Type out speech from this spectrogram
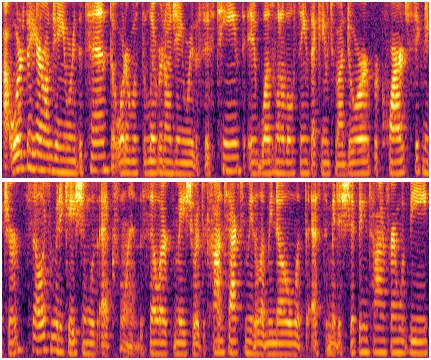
I ordered the hair on January the 10th. The order was delivered on January the 15th. It was one of those things that came to my door, required signature. Seller communication was excellent. The seller made sure to contact me to let me know what the estimated shipping time frame would be.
